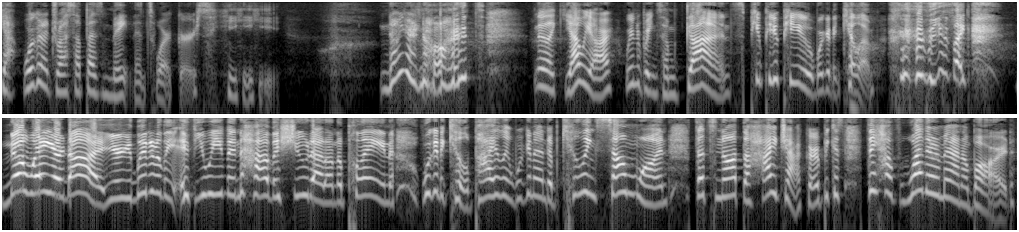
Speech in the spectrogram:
Yeah, we're going to dress up as maintenance workers. no, you're not. They're like, yeah, we are. We're gonna bring some guns. Pew pew pew. We're gonna kill him. He's like, no way, you're not. You're literally, if you even have a shootout on a plane, we're gonna kill a pilot. We're gonna end up killing someone that's not the hijacker because they have weatherman aboard.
